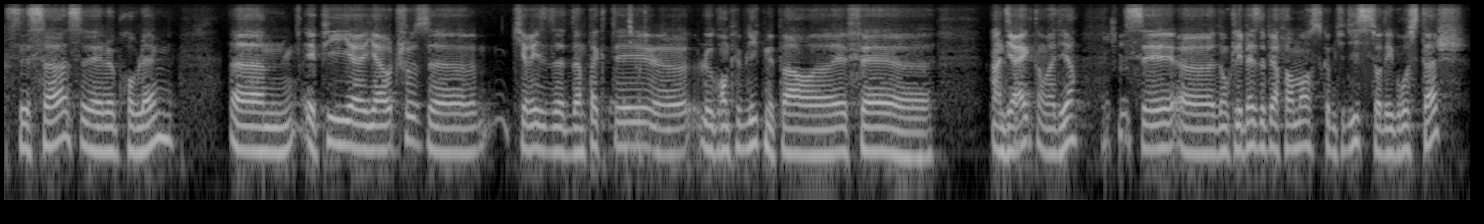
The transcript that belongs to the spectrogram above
C'est ça, c'est le problème. Euh, et puis euh, il y a autre chose euh, qui risque d'impacter euh, le grand public, mais par euh, effet euh, indirect, on va dire. C'est euh, donc les baisses de performance, comme tu dis, c'est sur des grosses tâches,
